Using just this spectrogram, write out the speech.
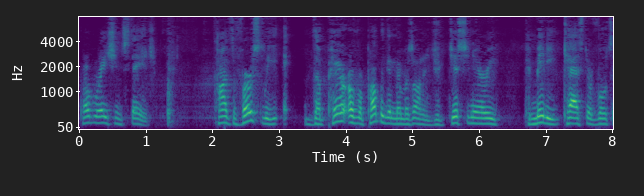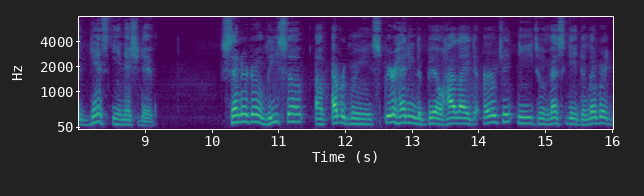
appropriation stage. Controversially, the pair of Republican members on the Judiciary Committee cast their votes against the initiative. Senator Lisa of Evergreen, spearheading the bill, highlighted the urgent need to investigate deliberate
